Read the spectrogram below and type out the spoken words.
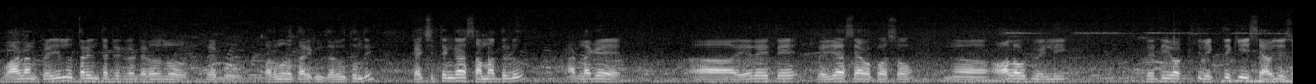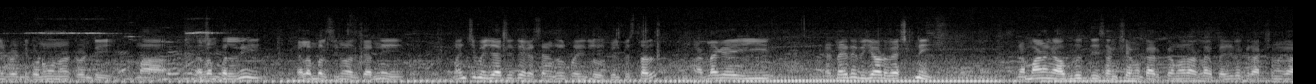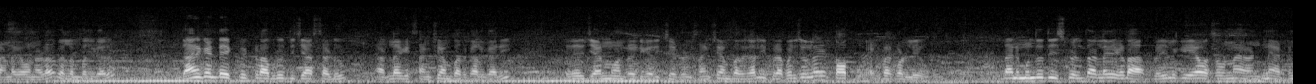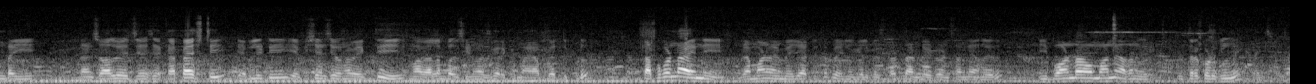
వాళ్ళని ప్రజలు తరిమి తట్టేటువంటి రోజులు రేపు పదమూడో తారీఖున జరుగుతుంది. ఖచ్చితంగా సమర్థుడు అట్లాగే ఏదైతే ప్రజాసేవ కోసం ఆల్ అవుట్ వెళ్ళి ప్రతి ఒక్క వ్యక్తికి సేవ చేసేటువంటి గుణం ఉన్నటువంటి మా వెల్లంపల్లిని వెల్లంపల్లి శ్రీనివాస్ గారిని మంచి మెజార్టీతో ఇక్కడ సెంట్రల్ ప్రజలు గెలిపిస్తారు. అట్లాగే ఈ ఎట్లయితే విజయవాడ వెస్ట్ని బ్రహ్మాండంగా అభివృద్ధి సంక్షేమ కార్యక్రమాలు అట్లాగే ప్రజలకు రక్షణగా అండగా ఉన్నాడో వెల్లంపల్లి గారు. దానికంటే ఎక్కువ ఇక్కడ అభివృద్ధి చేస్తాడు. అట్లాగే సంక్షేమ పథకాలు కానీ ఏదైతే జగన్మోహన్ రెడ్డి గారు ఇచ్చేటువంటి సంక్షేమ పథకాలు ఈ ప్రపంచంలో టాప్ ఎక్కడ కూడా లేవు. దాన్ని ముందు తీసుకెళ్తే అట్లాగే ఇక్కడ ప్రజలకు ఏ అవసరం ఉన్నా వెంటనే అటెండ్ అయ్యి దాన్ని సాల్వ్ చేసే కెపాసిటీ ఎబిలిటీ ఎఫిషియన్సీ ఉన్న వ్యక్తి మా వెల్లంపల్లి శ్రీనివాస్ గారు ఇక్కడ మా అభ్యర్థి ఇప్పుడు. తప్పకుండా ఆయన్ని బ్రహ్మాండమైన మెజార్టీతో ప్రజలు గెలిపిస్తారు దాంట్లో ఎటువంటి సందేహం లేదు. ఈ బోండావమాన్ని అతని ఇద్దరు కొడుకుల్ని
